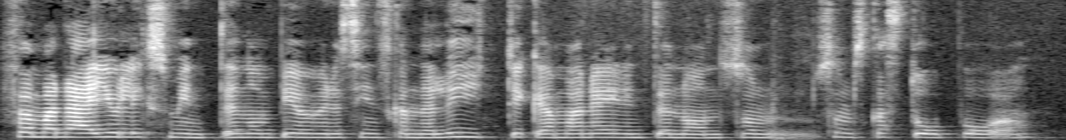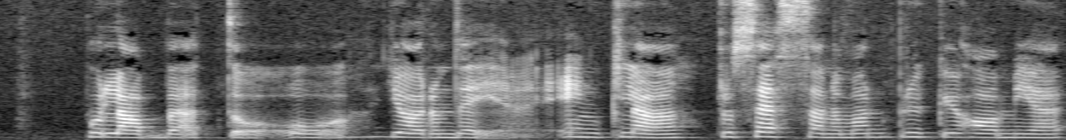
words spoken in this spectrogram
För man är ju liksom inte någon biomedicinsk analytiker, man är inte någon som, som ska stå på, på labbet och, och göra de där enkla processerna. Man brukar ju ha mer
